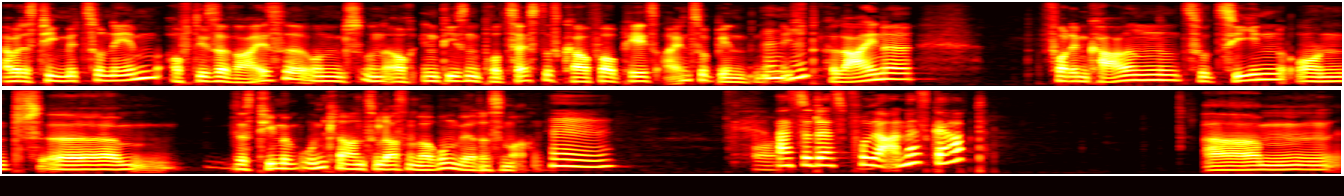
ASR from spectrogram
Aber das Team mitzunehmen auf diese Weise und, und auch in diesen Prozess des KVPs einzubinden. Mhm. Nicht alleine vor dem Karren zu ziehen und ähm, das Team im Unklaren zu lassen, warum wir das machen. Mhm. Hast du das früher anders gehabt? Ähm,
